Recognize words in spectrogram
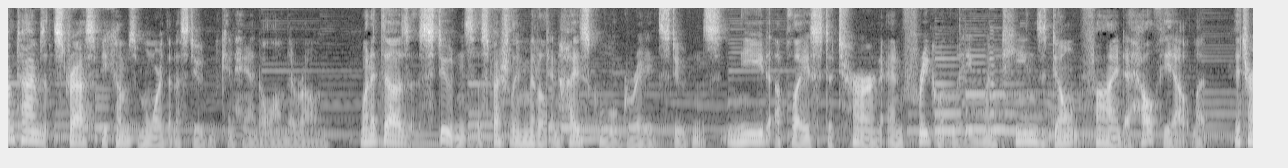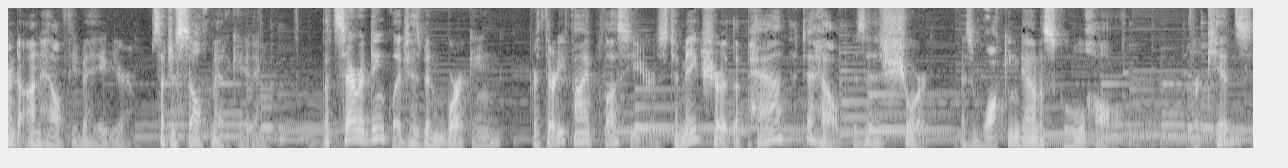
Sometimes stress becomes more than a student can handle on their own. When it does, students, especially middle and high school grade students, need a place to turn, and frequently, when teens don't find a healthy outlet, they turn to unhealthy behavior, such as self medicating. But Sarah Dinklage has been working for 35 plus years to make sure the path to help is as short as walking down a school hall for kids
